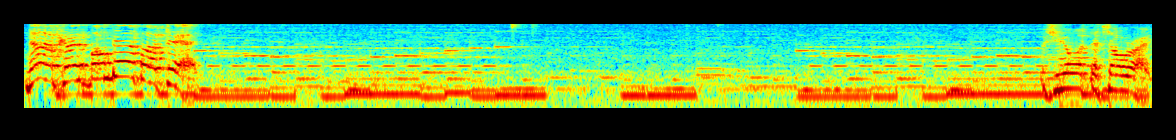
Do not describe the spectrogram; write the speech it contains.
Now I'm kind of bummed out about that. But you know what? That's all right.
